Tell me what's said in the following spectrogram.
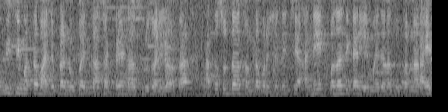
ओबीसी मतं भाजपला नको आहेत का? असा ट्रेंड हा सुरू झालेला होता. आता सुद्धा समता परिषदेचे अनेक पदाधिकारी हे मैदानात उतरणार आहेत.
